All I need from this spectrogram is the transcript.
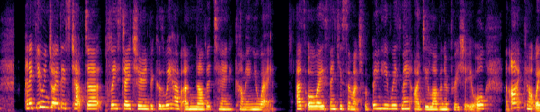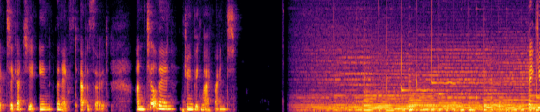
And if you enjoyed this chapter, please stay tuned because we have another 10 coming your way. As always, thank you so much for being here with me. I do love and appreciate you all, and I cannot wait to catch you in the next episode. Until then, dream big, my friend.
